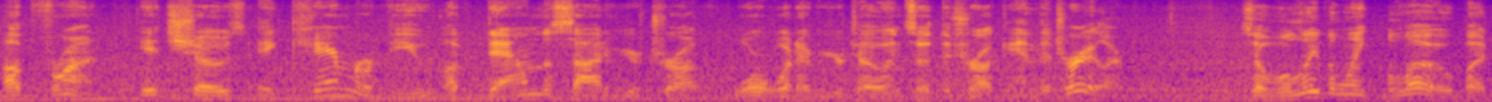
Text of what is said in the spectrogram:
up front, it shows a camera view of down the side of your truck or whatever you're towing, so the truck and the trailer. So we'll leave a link below, but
